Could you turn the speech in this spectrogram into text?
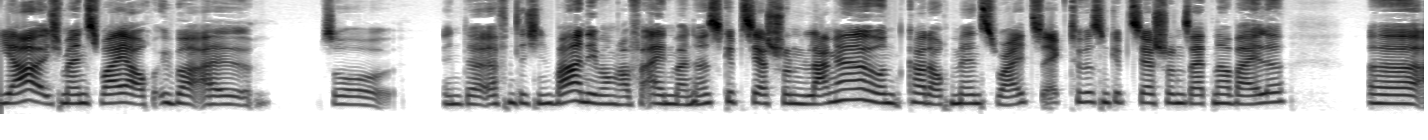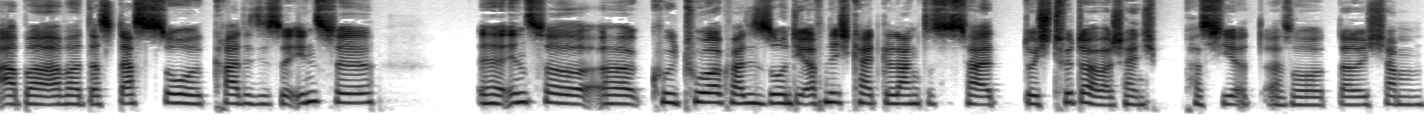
Ja, ich meine, es war ja auch überall so in der öffentlichen Wahrnehmung auf einmal. Ne? Es gibt's ja schon lange und gerade auch Men's Rights Activism gibt's ja schon seit einer Weile. Äh, aber, aber dass das so gerade diese Insel, äh, Inselkultur äh, quasi so in die Öffentlichkeit gelangt, das ist halt durch Twitter wahrscheinlich passiert. Also dadurch haben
